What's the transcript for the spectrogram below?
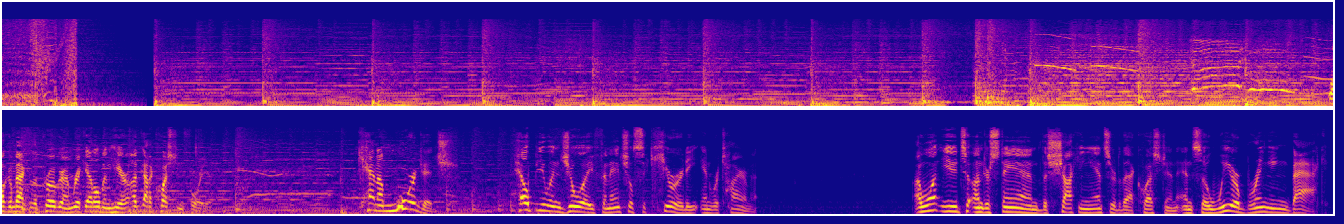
Welcome back to the program. Rick Edelman here. I've got a question for you. Can a mortgage help you enjoy financial security in retirement? I want you to understand the shocking answer to that question. And so we are bringing back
